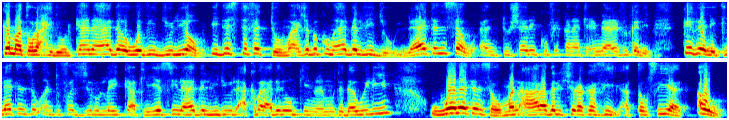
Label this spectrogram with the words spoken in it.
كما تلاحظون كان هذا هو فيديو اليوم. إذا استفدتم وأعجبكم هذا الفيديو لا تنسوا أن تشاركوا في قناة العلم يعرف الكذب كذلك لا تنسوا أن تفجروا اللايكات ليصل هذا الفيديو إلى أكبر عدد ممكن من المتداولين. ولا تنسوا من أراد الاشتراك في التوصيات أو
